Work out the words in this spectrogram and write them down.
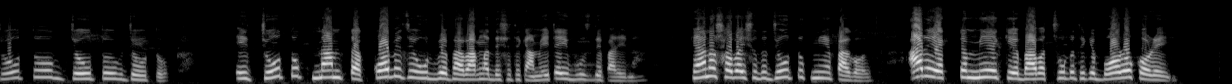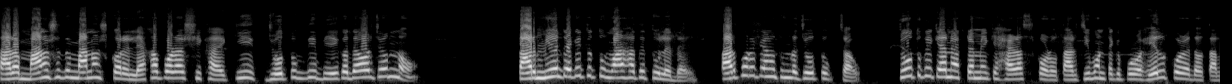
যৌতুক যৌতুক যৌতুক। এই যৌতুক নামটা কবে যে উঠবে বাংলাদেশে থেকে আমি এটাই বুঝতে পারি না। কেন সবাই শুধু যৌতুক নিয়ে পাগল? আরে একটা মেয়েকে বাবা ছোট থেকে বড় করে তারা মানুষ শুধু মানুষ করে, লেখাপড়া শিখায়, কি যৌতুক দিয়ে বিয়ে করে দেওয়ার জন্য? তার মেয়েটাকে তো তোমার হাতে তুলে দেয়। তারপরে কেন তোমরা যৌতুক চাও? যৌতুকে কেন একটা মেয়েকে হ্যারাস করো? তার জীবনটাকে পুরো হেল্প করে দাও, তার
